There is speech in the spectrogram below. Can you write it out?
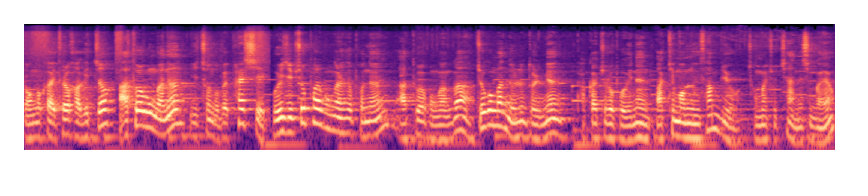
넉넉하게 들어가겠죠? 아트홀 공간은 2580. 우리 집 쇼파 공간에서 보는 아트홀 공간과 조금만 눈을 돌면 바깥으로 보이는 막힘없는 산뷰 정말 좋지 않으신가요?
